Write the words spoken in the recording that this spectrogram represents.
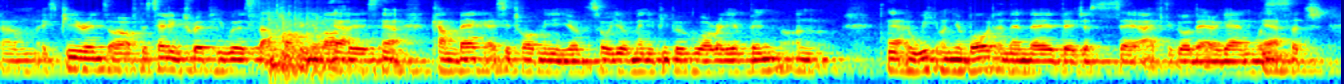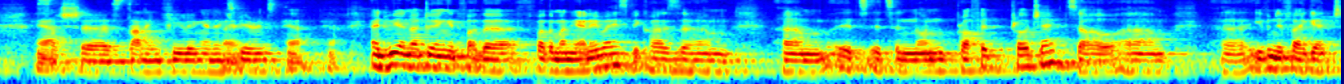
um, experience or of the sailing trip. He will start talking about Yeah, this and yeah. come back, as you told me. You have, so you have many people who already have been on Yeah. a week on your boat, and then they, they just say, "I have to go there again." Was Yeah. such Yeah. such a stunning feeling and experience. Yeah, yeah. And we are not doing it for the for the money anyways because um, um, it's it's a non-profit project. So um, uh, even if I get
